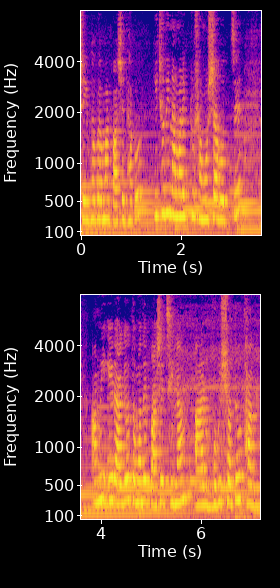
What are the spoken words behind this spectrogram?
সেইভাবে আমার পাশে থাকো। কিছুদিন আমার একটু সমস্যা হচ্ছে আমি এর আগেও তোমাদের পাশে ছিলাম আর ভবিষ্যতেও থাকব।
